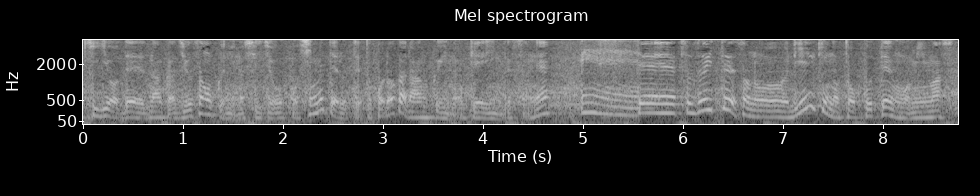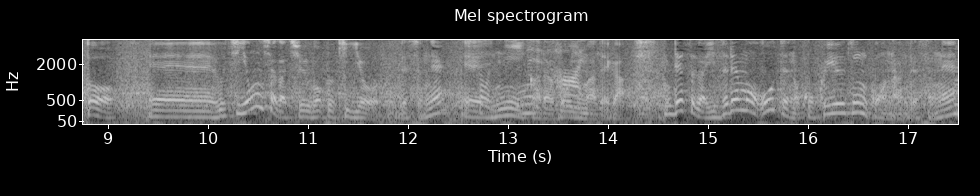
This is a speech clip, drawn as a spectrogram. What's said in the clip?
企業でなんか13億人の市場をこう占めてるっていうところがランクインの原因ですね、えー、で続いてその利益のトップ10を見ますと、えー、うち4社が中国企業ですね,、えー、ね。2位から5位までが、はい、ですがいずれも大手の国有銀行なんですね、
